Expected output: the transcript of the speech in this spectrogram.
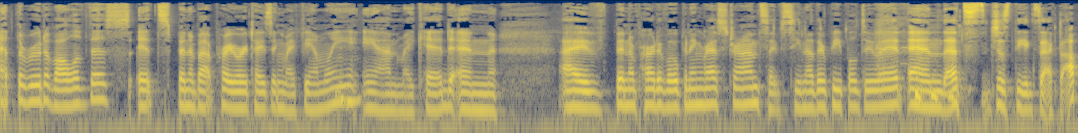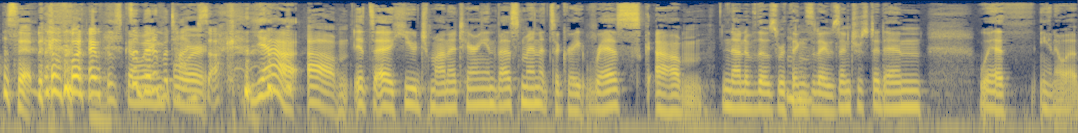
at the root of all of this, it's been about prioritizing my family mm-hmm. and my kid and I've been a part of opening restaurants. I've seen other people do it, and that's just the exact opposite of what I was going for. It's a bit of a time suck. yeah, um, it's a huge monetary investment. It's a great risk. Um, none of those were things mm-hmm. that I was interested in with you know a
